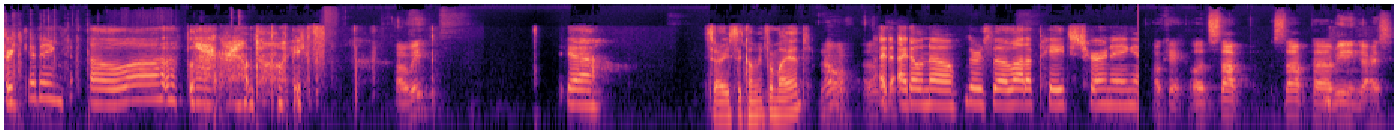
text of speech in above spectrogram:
We're getting a lot of background noise. Are we? Yeah, Sorry, is it coming from my end? No. I, I don't know. There's a lot of page turning. Okay. Well, let's stop. Stop uh, reading, guys.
